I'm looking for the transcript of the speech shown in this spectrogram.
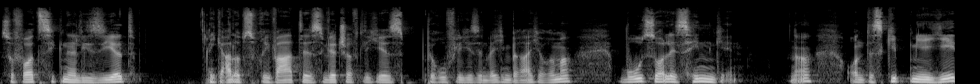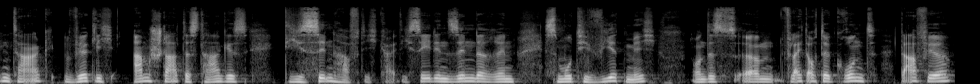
sofort signalisiert, egal ob es privat ist, wirtschaftlich ist, ist, in welchem Bereich auch immer, wo soll es hingehen? Na? Und es gibt mir jeden Tag wirklich am Start des Tages die Sinnhaftigkeit. Ich sehe den Sinn darin, es motiviert mich und das ähm, vielleicht auch der Grund dafür,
